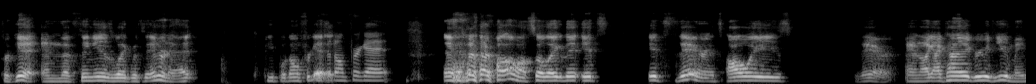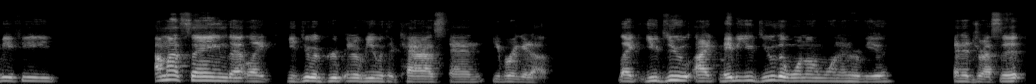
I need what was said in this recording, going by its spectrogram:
forget. And the thing is, like with the internet, people don't forget. So don't forget. oh, so like it's it's there. It's always there. And like I kind of agree with you. Maybe if he, I'm not saying that like you do a group interview with a cast and you bring it up. Like you do, like maybe you do the one-on-one interview and address it,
